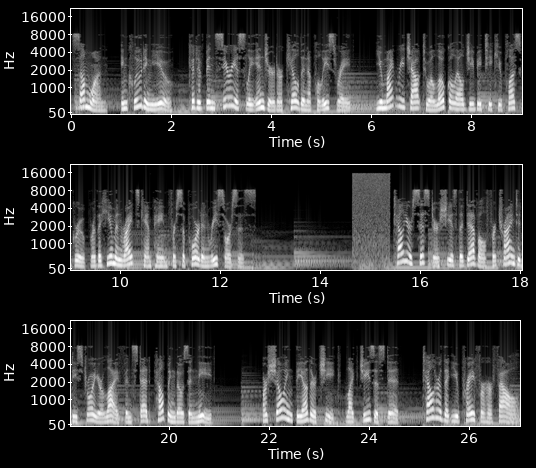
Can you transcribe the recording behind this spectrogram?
Someone, including you, could have been seriously injured or killed in a police raid. You might reach out to a local LGBTQ group or the Human Rights Campaign for support and resources. Tell your sister she is the devil for trying to destroy your life instead, helping those in need. Or showing the other cheek, like Jesus did. Tell her that you pray for her foul,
